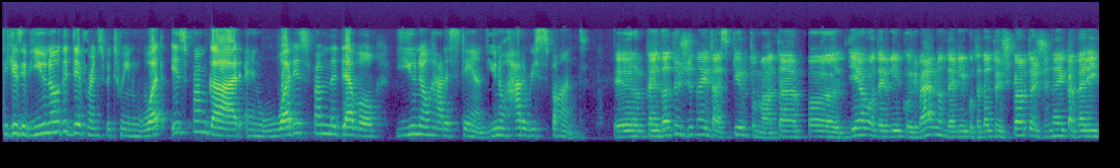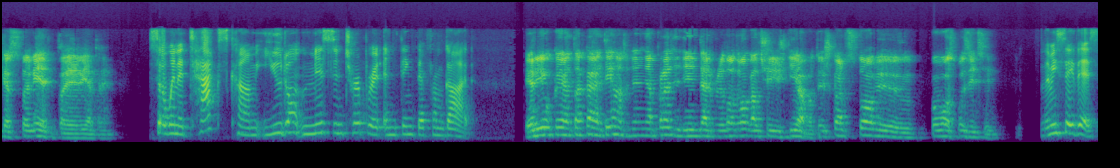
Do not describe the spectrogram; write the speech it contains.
Because if you know the difference between what is from God and what is from the devil, you know how to stand, you know how to respond. Ir kada tu žinai tą skirtumą tarp e, Dievo dalykų ir velnio dalykų, tada tu iš karto žinai, kada reikia stovėti toje vietoje. So when attacks come, you don't misinterpret and think they're from God. Ir jau kai ataka ateina, tu nepradedi interpretuoti, o gal čia iš Dievo, tu iš karto stovi kovos pozicijai. Let me say this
